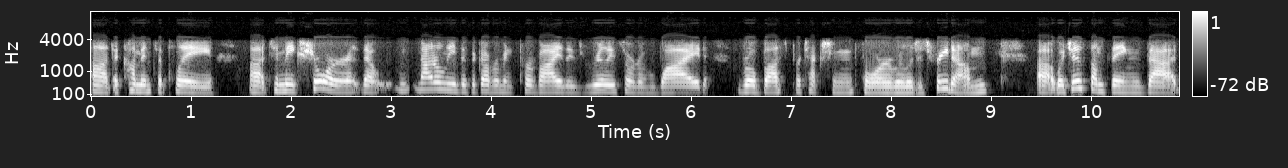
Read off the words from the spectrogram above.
uh, that come into play uh, to make sure that not only does the government provide these really sort of wide, robust protection for religious freedom, uh, which is something that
